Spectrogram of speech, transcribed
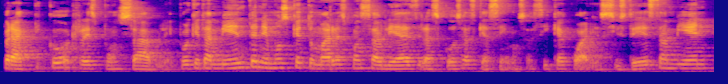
práctico, responsable, porque también tenemos que tomar responsabilidades de las cosas que hacemos. Así que Acuario, si ustedes también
